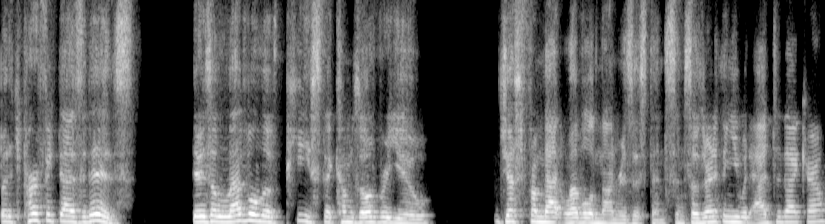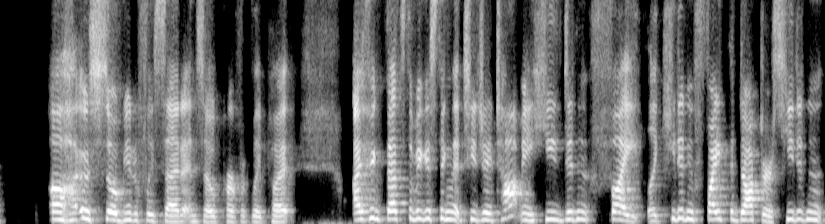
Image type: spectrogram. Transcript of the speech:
but it's perfect as it is there's a level of peace that comes over you just from that level of non-resistance and so is there anything you would add to that carole Oh, it was so beautifully said and so perfectly put. I think that's the biggest thing that TJ taught me. He didn't fight. Like he didn't fight the doctors. He didn't,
